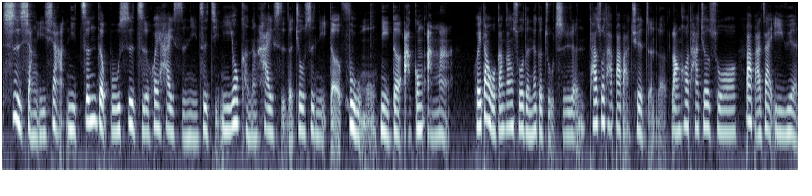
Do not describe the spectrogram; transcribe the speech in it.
试想一下，你真的不是只会害死你自己，你有可能害死的就是你的父母、你的阿公阿嬷。回到我刚刚说的那个主持人，他说他爸爸确诊了，然后他就说爸爸在医院，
